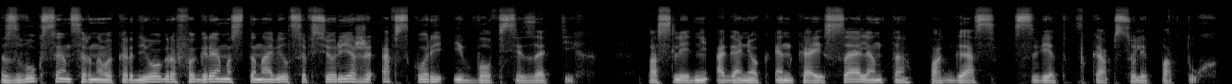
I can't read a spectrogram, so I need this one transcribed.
Звук сенсорного кардиографа Грэма становился все реже, а вскоре и вовсе затих. Последний огонек НК и Сайлента погас, свет в капсуле потух.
